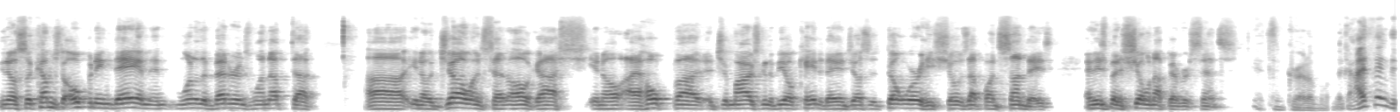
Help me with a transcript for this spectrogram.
you know, so it comes to opening day, and, and one of the veterans went up to uh, you know Joe and said, "Oh gosh, you know, I hope uh, Ja'Marr is going to be okay today." And Joe says, "Don't worry, he shows up on Sundays." And he's been showing up ever since. It's incredible. I think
